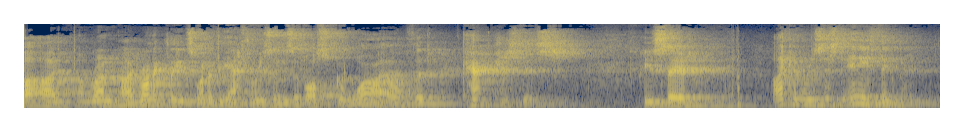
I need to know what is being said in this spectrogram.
ironically, it's one of the aphorisms of Oscar Wilde that captures this. He said, I can resist anything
